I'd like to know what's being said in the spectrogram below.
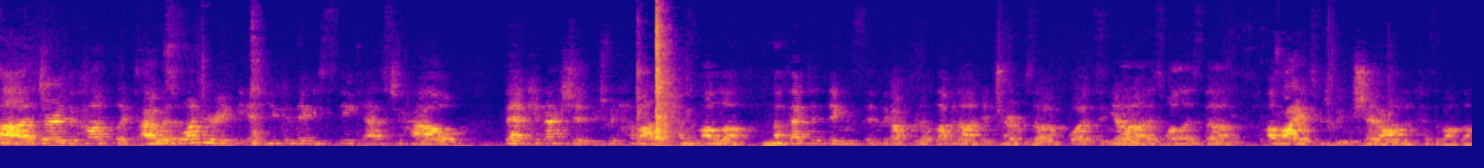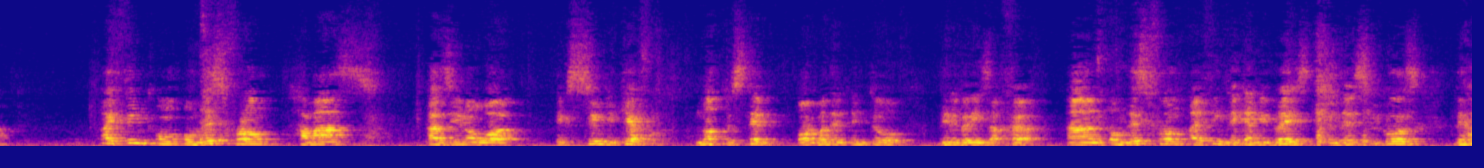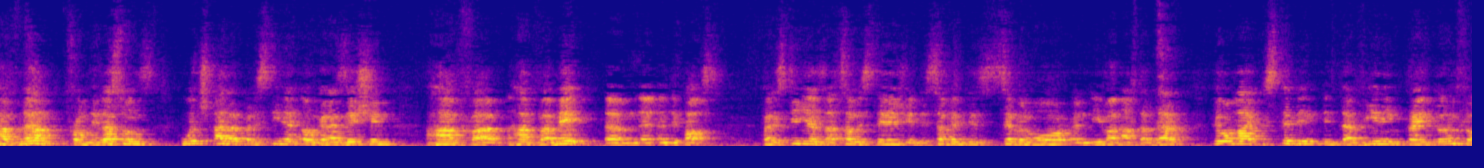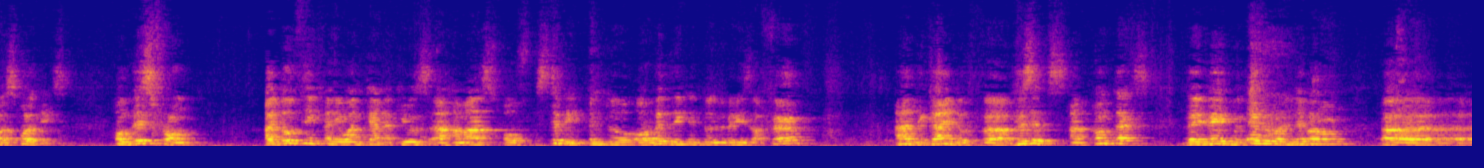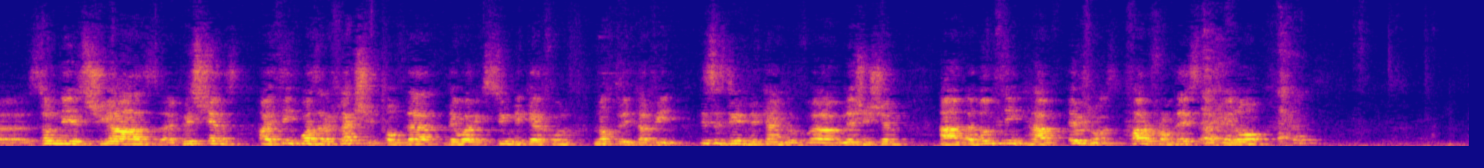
uh, during the conflict. I was wondering if you can maybe speak as to how that connection between Hamas and Hezbollah affected things in the government of Lebanon in terms of Fuad Siniora as well as the alliance between Michel Aoun and Hezbollah. I think on, on this front, Hamas, as you know, were extremely careful not to step or meddle into the Lebanese affair. And on this front, I think they can be praised in this because they have learned from the lessons which other Palestinian organizations have, uh, have uh, made um, in the past. Palestinians at some stage in the 70s, Civil War, and even after that, they were like stepping, intervening, trying to influence politics. On this front, I don't think anyone can accuse uh, Hamas of stepping into or meddling into the Lebanese affair and the kind of uh, visits and contacts they made with everyone in Lebanon, uh, Sunnis, Shias, uh, Christians, I think was a reflection of that they were extremely careful not to intervene. This is really the kind of uh, relationship and I don't think have influenced. Far from this, as you know,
